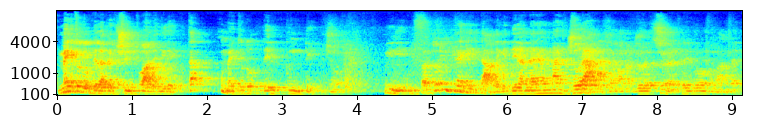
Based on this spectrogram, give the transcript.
Metodo della percentuale diretta o metodo del punteggio. Quindi il fattore incrementale che deve andare a maggiorare, se una maggiorazione del tempo normale,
